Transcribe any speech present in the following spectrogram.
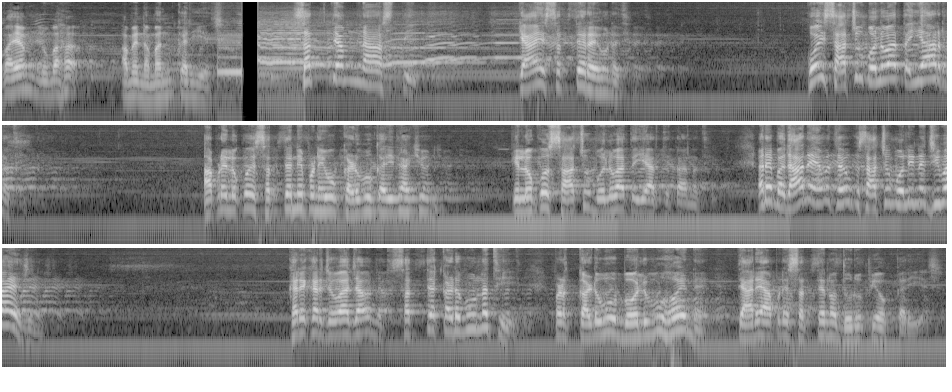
વયમ નુમઃ, અમે નમન કરીએ છીએ. સત્યમ નાસ્તિ. ક્યાંય સત્ય રહ્યું નથી. કોઈ સાચું બોલવા તૈયાર નથી. આપણે લોકોએ સત્યને પણ એવું કડવું કરી નાખ્યું ને, કે લોકો સાચું બોલવા તૈયાર થતા નથી. અને બધાને એમ થયું કે સાચું બોલીને જીવાય જ ખરેખર જોવા જાવ ને સત્ય કડવું નથી, પણ કડવું બોલવું હોય ને, ત્યારે આપણે સત્યનો દુરુપયોગ કરીએ છીએ.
